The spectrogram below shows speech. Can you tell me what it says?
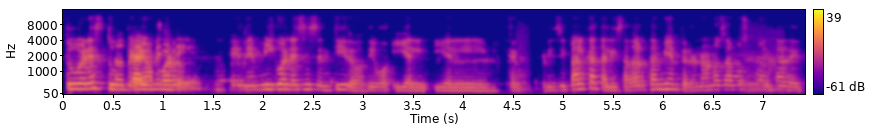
tú eres tu peor enemigo en ese sentido, digo, y el, y el principal catalizador también, pero no nos damos cuenta de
